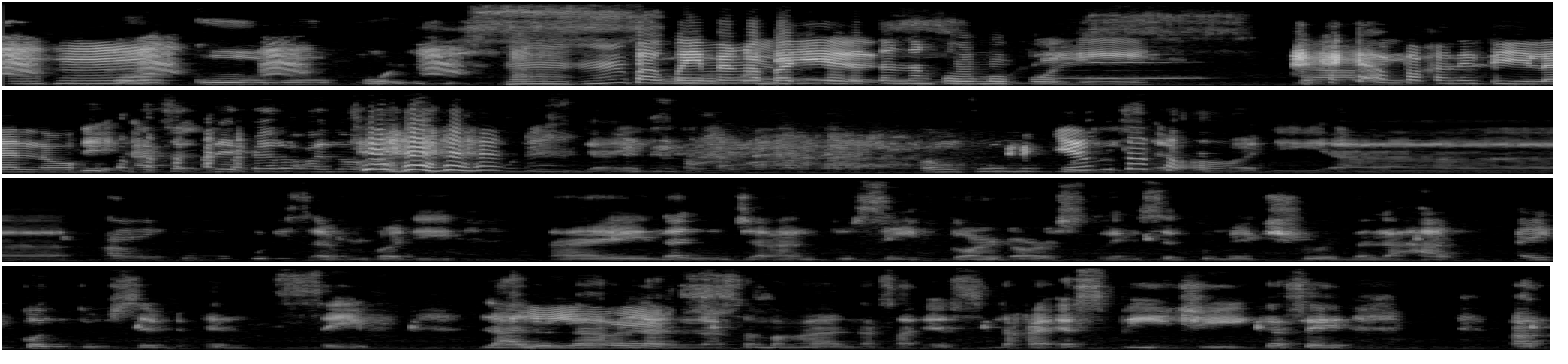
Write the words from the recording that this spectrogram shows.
Mhm. or Kumu Police. Mm-mm, pag may mga balita ng Police. Kaya pa kanidilan, no? Di, at, di, pero ano, ang Kumu Police, guys, ang Kumu Yung Police, totoo. everybody, ah, ang Kumu Police, everybody, ay nandyan to safeguard our streams and to make sure na lahat ay conducive and safe. Lalo na, Yes. lalo na sa mga nasa S, naka-SPG. Kasi, at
